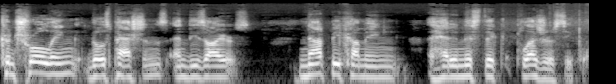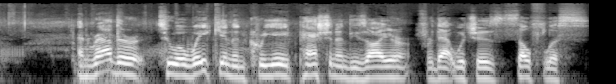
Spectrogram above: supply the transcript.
controlling those passions and desires, not becoming a hedonistic pleasure seeker, and rather to awaken and create passion and desire for that which is selfless,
